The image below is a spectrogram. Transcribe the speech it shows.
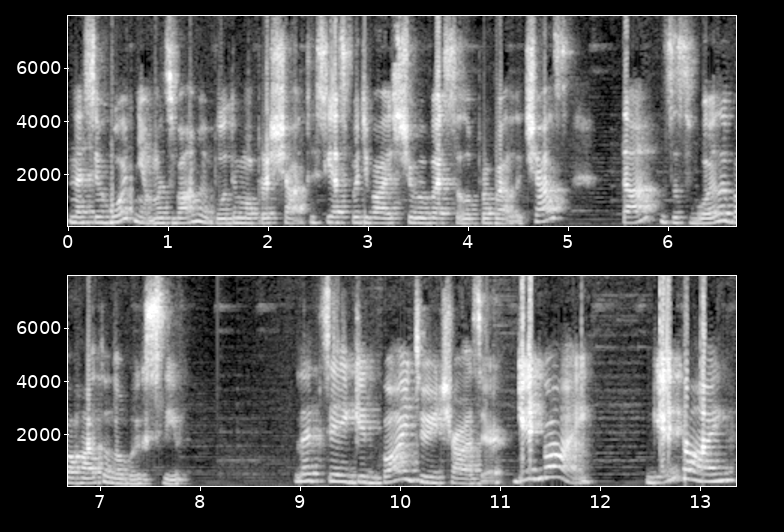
На сьогодні ми з вами будемо прощатись. Я сподіваюся, що ви весело провели час та засвоїли багато нових слів. Let's say goodbye to each other. Goodbye. Goodbye.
